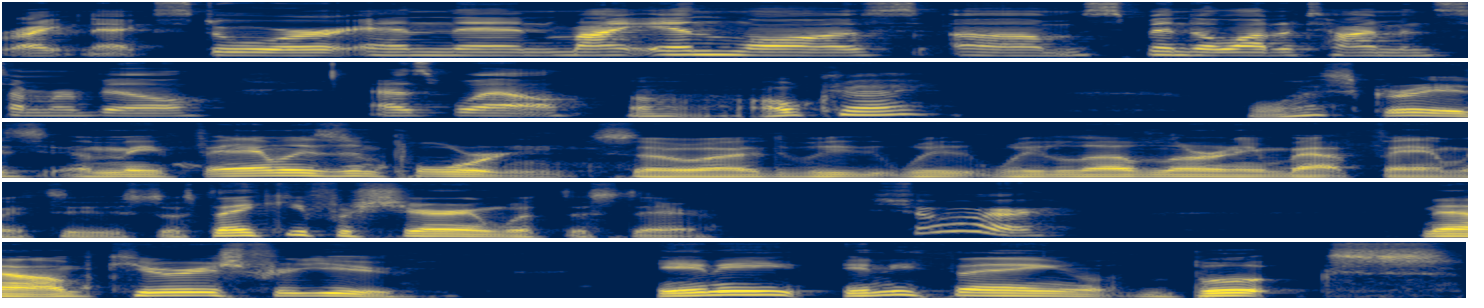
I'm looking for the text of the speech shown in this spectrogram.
right next door. And then my in-laws um, spend a lot of time in Summerville as well. Oh, okay. Well, that's great. It's- I mean, family is important. So uh, we, we we love learning about family too. So thank you for sharing with us there. Sure. Now, I'm curious for you. Any anything books,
